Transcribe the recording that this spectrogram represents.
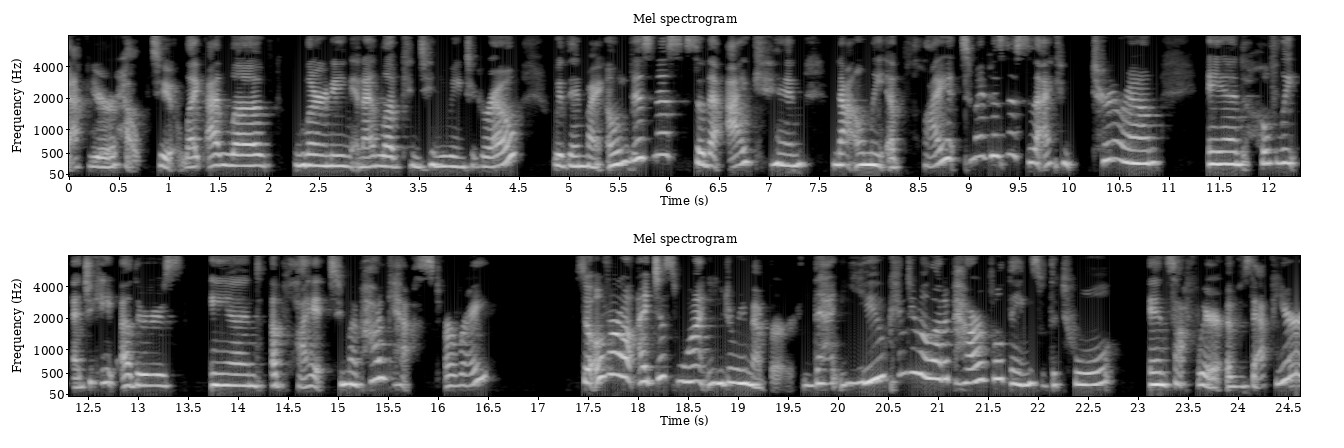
Zapier help too. Like I love learning and I love continuing to grow within my own business so that I can not only apply it to my business, so that I can turn around and hopefully educate others and apply it to my podcast. All right. So, overall, I just want you to remember that you can do a lot of powerful things with the tool and software of Zapier.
